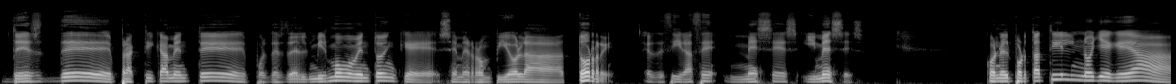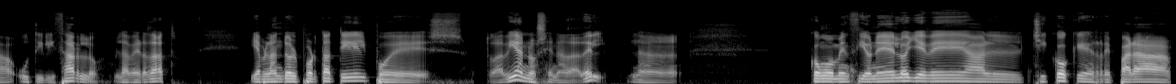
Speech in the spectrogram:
desde prácticamente pues desde el mismo momento en que se me rompió la torre, es decir, hace meses y meses. Con el portátil no llegué a utilizarlo, la verdad. Y hablando del portátil, pues todavía no sé nada de él. Como mencioné, lo llevé al chico que repara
